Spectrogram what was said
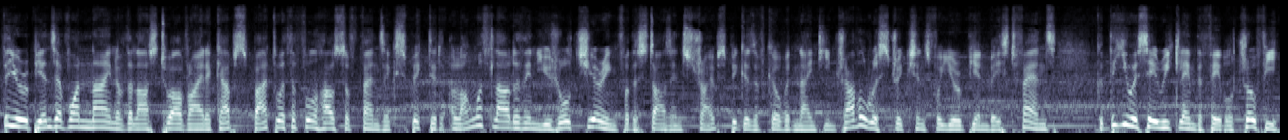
The Europeans have won nine of the last 12 Ryder Cups, but with a full house of fans expected, along with louder than usual cheering for the Stars and Stripes because of COVID 19 travel restrictions for European based fans, could the USA reclaim the fabled trophy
